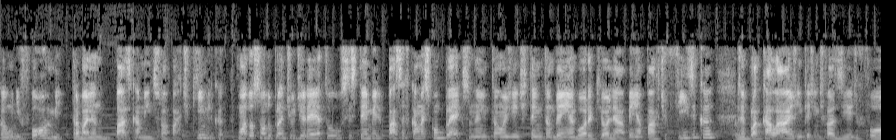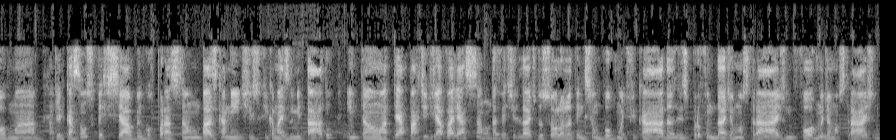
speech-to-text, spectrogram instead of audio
uniforme, trabalhando basicamente só a parte química, com a adoção do plantio direto, o sistema ele passa a ficar mais complexo, né? Então a gente tem também agora que olhar bem a parte física, por exemplo, a calagem que a gente fazia de forma aplicação superficial com incorporação, basicamente isso fica mais limitado. Então, até a parte de avaliação da fertilidade do solo, ela tem que ser um pouco modificada, às vezes profundidade de amostragem, forma de amostragem.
